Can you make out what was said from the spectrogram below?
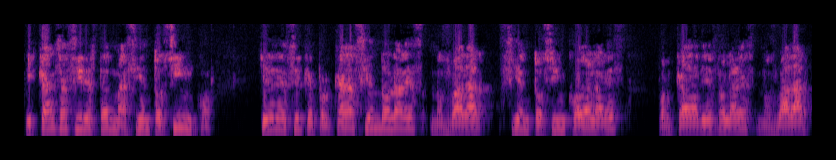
y Kansas City está en más 105. Quiere decir que por cada 100 dólares nos va a dar 105 dólares, por cada 10 dólares nos va a dar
